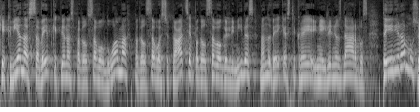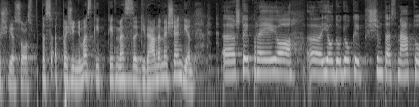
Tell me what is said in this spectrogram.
kiekvienas savaip, kiekvienas pagal savo luomą, pagal savo situaciją, pagal savo galimybės, na, nuveikęs tikrai neįlinius darbus. Tai ir yra mūsų šviesos, tas atpažinimas, kaip, kaip mes gyvename šiandien. E, štai praėjo e, jau daugiau kaip šimtas metų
